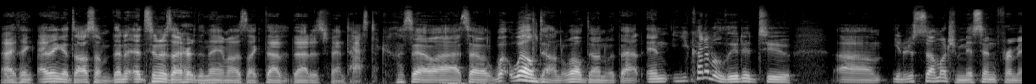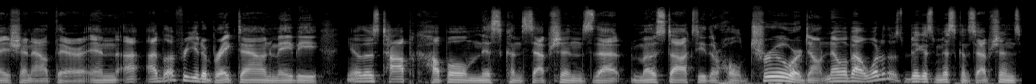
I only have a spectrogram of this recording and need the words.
I think I think it's awesome. Then as soon as I heard the name, I was like, that that is fantastic. So uh, so w- well done, well done with that. And you kind of alluded to um, you know, just so much misinformation out there. And I, would love for you to break down maybe, you know, those top couple misconceptions that most docs either hold true or don't know about. What are those biggest misconceptions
